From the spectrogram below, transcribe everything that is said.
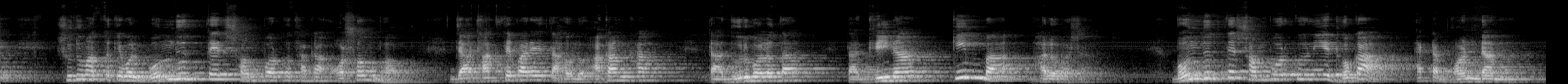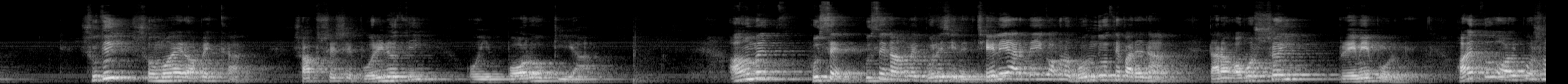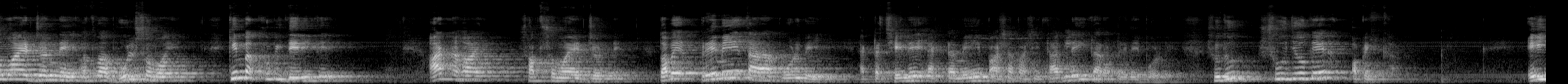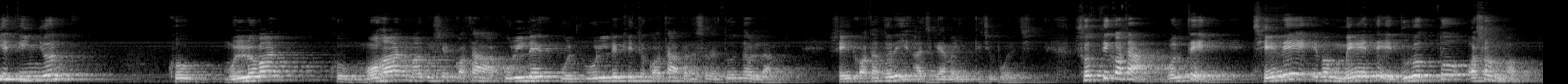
শুধুমাত্র কেবল বন্ধুত্বের সম্পর্ক থাকা অসম্ভব। যা থাকতে পারে তা হলো আকাঙ্ক্ষা তা দুর্বলতা, তা ঘৃণা কিংবা ভালোবাসা। বন্ধুত্বের সম্পর্ক নিয়ে ঢোকা একটা ভণ্ডামি। শুধুই সময়ের অপেক্ষা, সবশেষে পরিণতি ওই পরকিয়া। আহমেদ হুসেন হুসেন আহমেদ বলেছিলেন, ছেলে আর মেয়ে কখনো বন্ধু হতে পারে না, তারা অবশ্যই প্রেমে পড়বে। হয়তো অল্প সময়ের জন্যে অথবা ভুল সময়ে কিংবা খুবই দেরিতে। আর না হয় সব সময়ের জন্যে। তবে প্রেমে তারা পড়বেই। একটা ছেলে, একটা মেয়ে পাশাপাশি থাকলেই তারা প্রেমে পড়বে। শুধু সুযোগের অপেক্ষা। এই যে তিনজন খুব মূল্যবান, খুব মহান মানুষের কথা উল্লেখ, উল্লেখিত কথা আপনাদের সাথে তুলে ধরলাম, সেই কথা ধরেই আজকে আমি কিছু বলছি। সত্যি কথা বলতে, ছেলে এবং মেয়েতে দূরত্ব অসম্ভব।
